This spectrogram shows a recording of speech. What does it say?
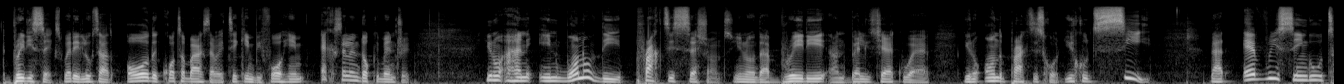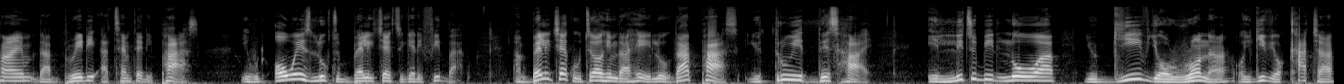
the Brady Six, where they looked at all the quarterbacks that were taken before him. Excellent documentary. You know, and in one of the practice sessions, you know, that Brady and Belichick were, you know, on the practice court, you could see that every single time that Brady attempted a pass, he would always look to Belichick to get a feedback. And Belichick would tell him that, hey, look, that pass, you threw it this high, a little bit lower, you give your runner or you give your catcher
